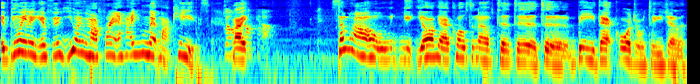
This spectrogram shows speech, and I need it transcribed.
If you ain't if you ain't my friend, how you met my kids? Don't like fuck it up. somehow y- y'all got close enough to to to be that cordial to each other,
